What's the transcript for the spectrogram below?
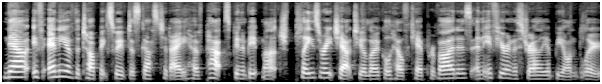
Now, if any of the topics we've discussed today have perhaps been a bit much, please reach out to your local healthcare providers and if you're in Australia, beyond blue.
